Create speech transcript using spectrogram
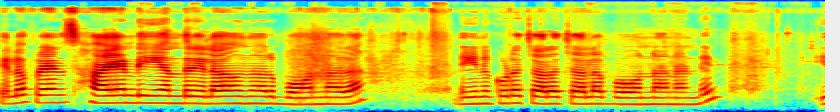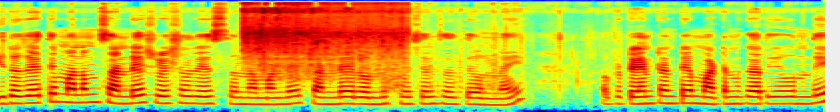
హలో ఫ్రెండ్స్ హాయ్ అండి. అందరు ఎలా ఉన్నారు? బాగున్నారా? నేను కూడా చాలా చాలా బాగున్నానండి. ఈరోజైతే మనం సండే స్పెషల్ చేస్తున్నామండి. సండే రెండు స్పెషల్స్ అయితే ఉన్నాయి. ఒకటి ఏంటంటే మటన్ కర్రీ ఉంది.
